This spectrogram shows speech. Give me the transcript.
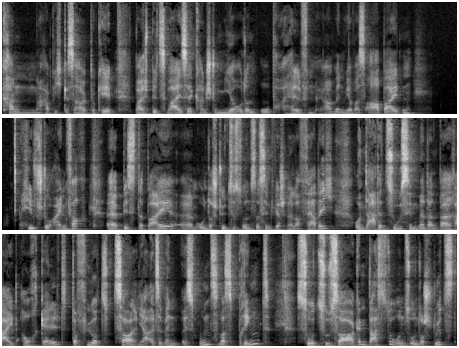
kann. Da habe ich gesagt, okay, beispielsweise kannst du mir oder dem Opa helfen. Ja, wenn wir was arbeiten, hilfst du einfach, äh, bist dabei, äh, unterstützt uns, da sind wir schneller fertig und dazu sind wir dann bereit, auch Geld dafür zu zahlen. Ja, also wenn es uns was bringt, sozusagen, dass du uns unterstütst,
